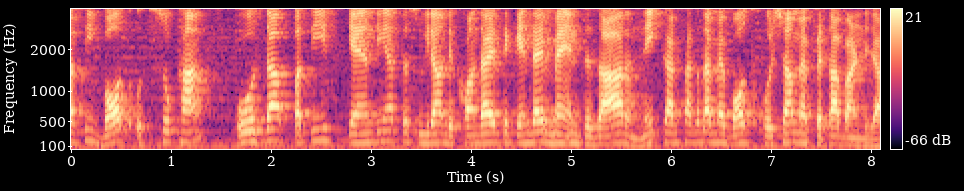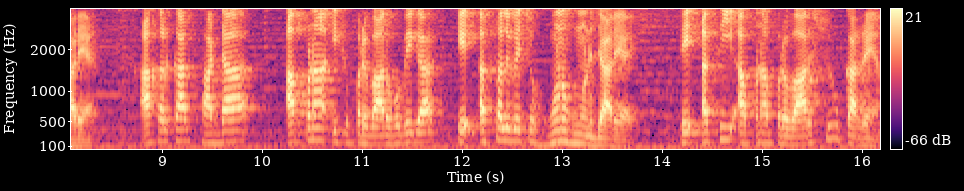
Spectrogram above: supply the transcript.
ਅਸੀਂ ਬਹੁਤ ਉਤਸੁਕ ਹਾਂ। ਉਸ ਦਾ ਪਤੀ ਸਕੈਨ ਦੀਆਂ ਤਸਵੀਰਾਂ ਦਿਖਾਉਂਦਾ ਹੈ ਤੇ ਕਹਿੰਦਾ ਹੈ, ਮੈਂ ਇੰਤਜ਼ਾਰ ਨਹੀਂ ਕਰ ਸਕਦਾ, ਮੈਂ ਬਹੁਤ ਖੁਸ਼ ਹਾਂ, ਮੈਂ ਪਿਤਾ ਬਣਨ ਜਾ ਰਿਹਾ ਹਾਂ। ਆਖਰਕਾਰ ਸਾਡਾ ਆਪਣਾ ਇੱਕ ਪਰਿਵਾਰ ਹੋਵੇਗਾ, ਇਹ ਅਸਲ ਵਿੱਚ ਹੁਣ ਹੋਣ ਜਾ ਰਿਹਾ ਹੈ ਤੇ ਅਸੀਂ ਆਪਣਾ ਪਰਿਵਾਰ ਸ਼ੁਰੂ ਕਰ ਰਹੇ ਹਾਂ।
